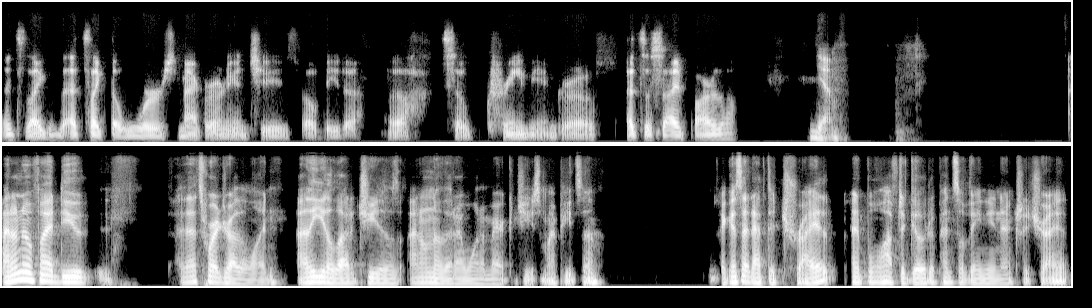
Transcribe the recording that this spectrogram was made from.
It's like that's like the worst macaroni and cheese Velveeta. Ugh, so creamy and gross. That's a sidebar though. Yeah. I don't know if I do. That's where I draw the line. I eat a lot of cheeses. I don't know that I want American cheese on my pizza. I guess I'd have to try it, and we'll have to go to Pennsylvania and actually try it.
